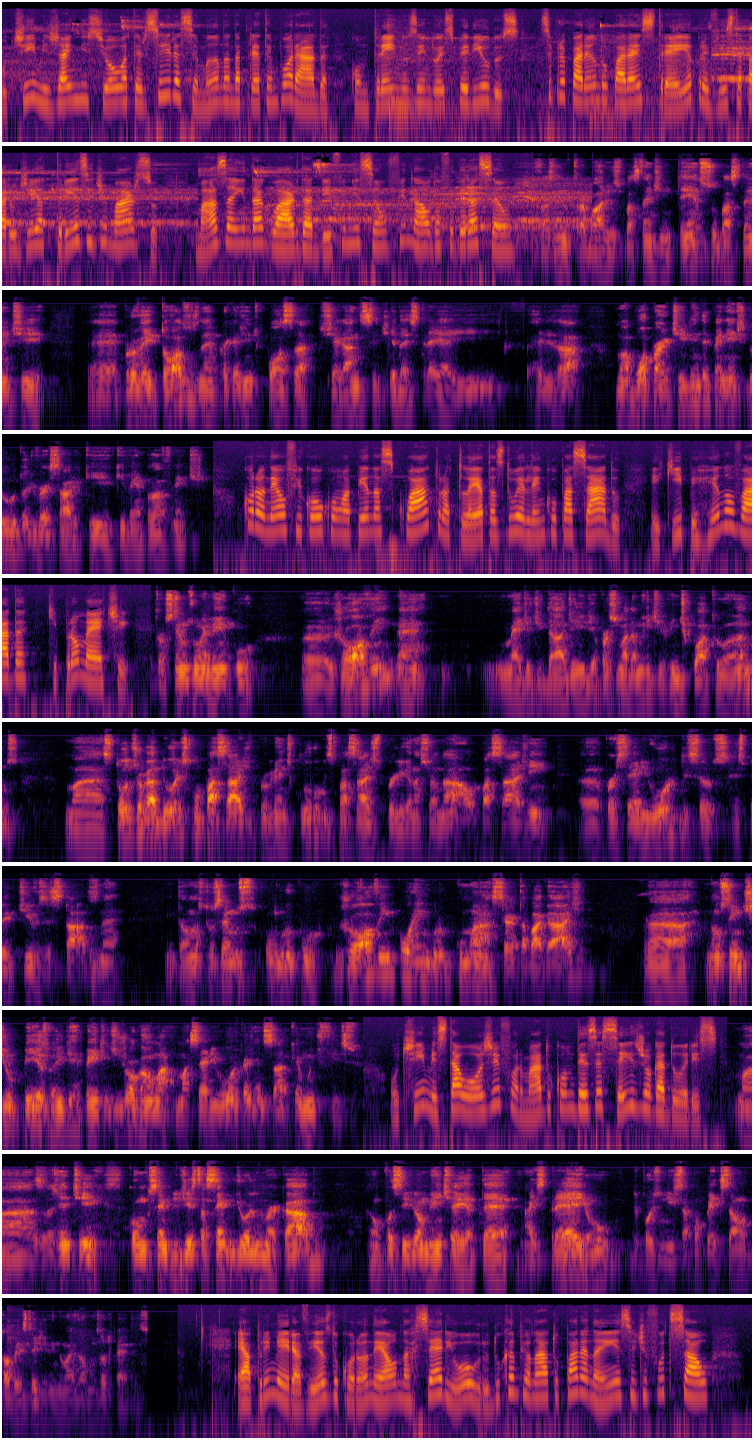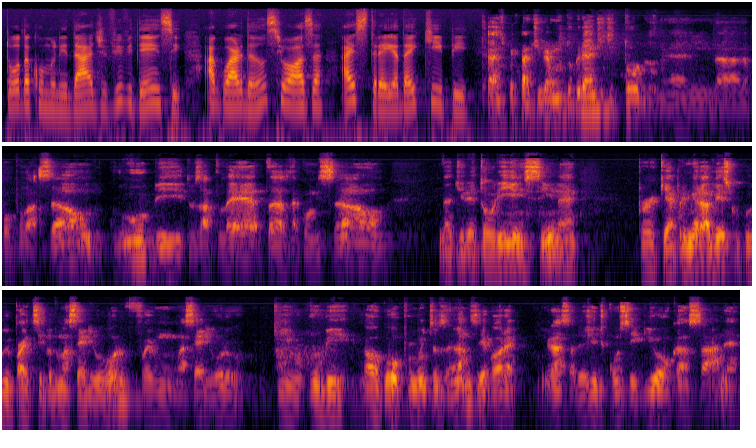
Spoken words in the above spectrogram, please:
O time já iniciou a terceira semana da pré-temporada, com treinos em dois períodos, se preparando para a estreia prevista para o dia 13 de março, mas ainda aguarda a definição final da federação. Fazendo trabalhos bastante intensos, bastante é, proveitosos, né, para que a gente possa chegar nesse dia da estreia aí e realizar uma boa partida, independente do, do adversário que, que venha pela frente. Coronel ficou com apenas quatro atletas do elenco passado, equipe renovada que promete. Trouxemos um elenco uh, jovem, né, média de idade aí de aproximadamente 24 anos, mas todos jogadores com passagem por grandes clubes, passagens por Liga Nacional, passagem uh, por Série Ouro de seus respectivos estados, né? Então nós trouxemos um grupo jovem, porém um grupo com uma certa bagagem, para não sentir o peso aí de repente de jogar uma, uma série ouro que a gente sabe que é muito difícil. O time está hoje formado com 16 jogadores. Mas a gente, como sempre diz, está sempre de olho no mercado. Então, possivelmente aí até a estreia ou depois do início da competição, talvez esteja vindo mais alguns atletas. É a primeira vez do Coronel na Série Ouro do Campeonato Paranaense de Futsal, Toda a comunidade vividense aguarda ansiosa a estreia da equipe. A expectativa é muito grande de todos, né? da, da população, do clube, dos atletas, da comissão, da diretoria em si, né? Porque é a primeira vez que o clube participa de uma Série Ouro, foi uma Série Ouro que o clube galgou por muitos anos e agora, graças a Deus, a gente conseguiu alcançar, né?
